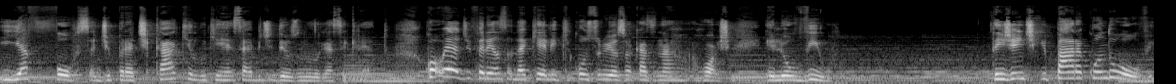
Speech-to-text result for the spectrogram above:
e a força de praticar aquilo que recebe de Deus no lugar secreto. Qual é a diferença daquele que construiu a sua casa na rocha? Ele ouviu. Tem gente que para quando ouve,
